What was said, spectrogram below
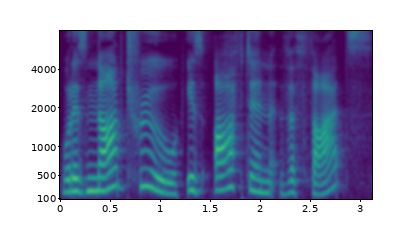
What is not true is often the thoughts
